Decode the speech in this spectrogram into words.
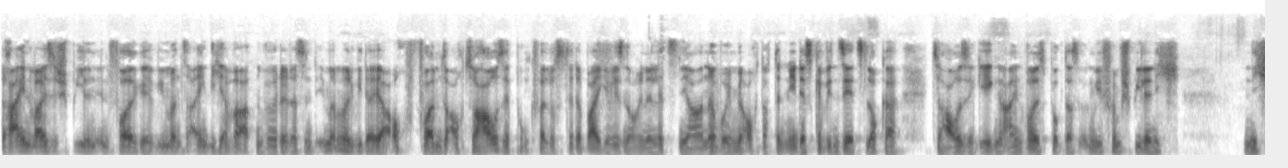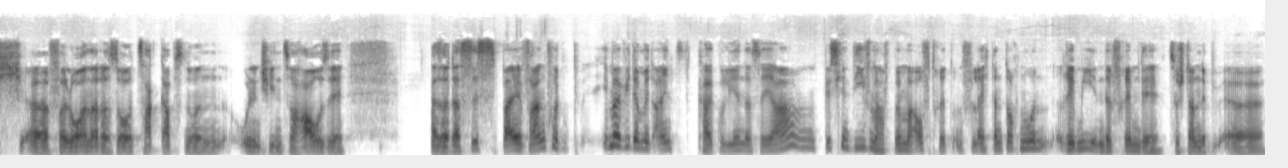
reihenweise Spielen in Folge, wie man es eigentlich erwarten würde. Das sind immer mal wieder ja auch, vor allem auch zu Hause, Punktverluste dabei gewesen, auch in den letzten Jahren, ne, wo ich mir auch dachte, nee, das gewinnen sie jetzt locker zu Hause gegen ein Wolfsburg, das irgendwie fünf Spiele nicht, nicht äh, verloren oder so. Und zack, gab's nur ein Unentschieden zu Hause. Also das ist bei Frankfurt immer wieder mit einkalkulieren, dass er ja ein bisschen diefenhaft manchmal auftritt und vielleicht dann doch nur ein Remis in der Fremde zustande äh,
